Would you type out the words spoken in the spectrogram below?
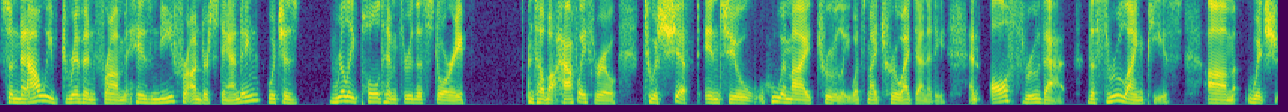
So now we've driven from his need for understanding which has really pulled him through this story until about halfway through to a shift into who am I truly? What's my true identity? And all through that, the through line piece, um, which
